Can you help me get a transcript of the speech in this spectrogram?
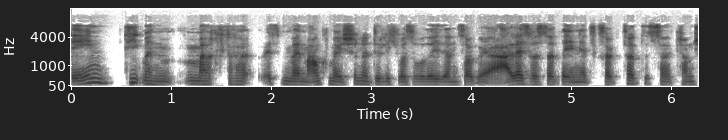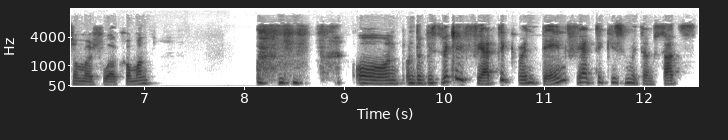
denen, die macht, also manchmal ist schon natürlich was, wo ich dann sage, ja, alles, was der den jetzt gesagt hat, das kann schon mal vorkommen. und, und du bist wirklich fertig, wenn den fertig ist mit dem Satz,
